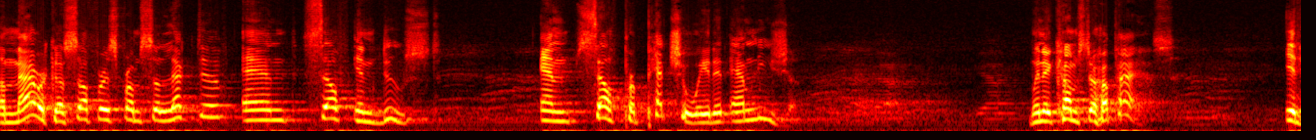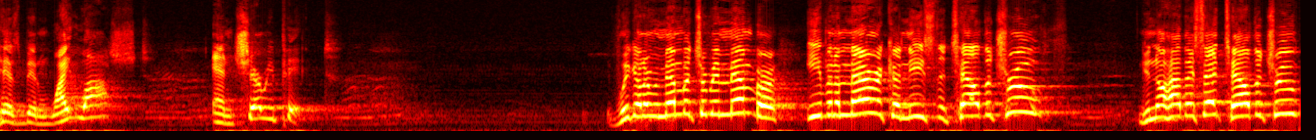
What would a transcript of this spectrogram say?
America suffers from selective and self induced and self perpetuated amnesia when it comes to her past. It has been whitewashed and cherry picked. If we're going to remember to remember, even America needs to tell the truth. You know how they say, tell the truth,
